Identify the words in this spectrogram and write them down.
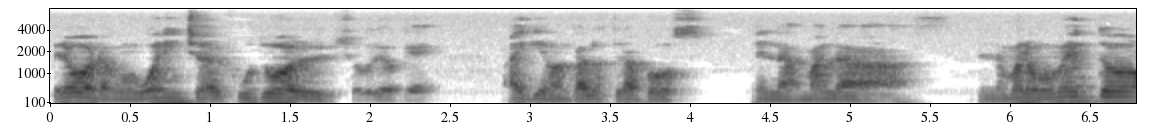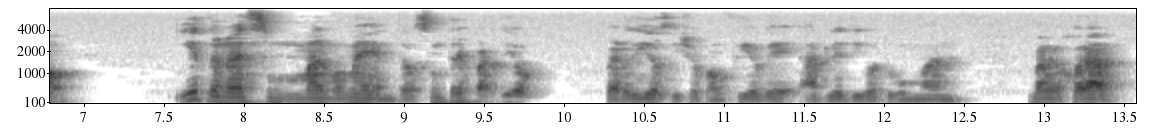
Pero bueno, como buen hincha del fútbol, yo creo que hay que bancar los trapos en las malas en los malos momentos. Y esto no es un mal momento, son tres partidos perdidos y yo confío que Atlético Tucumán va a mejorar.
